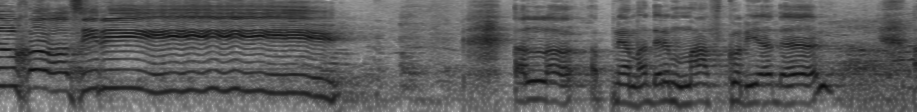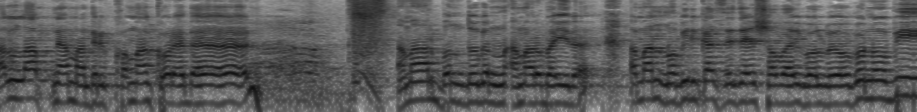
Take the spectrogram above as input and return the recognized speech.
الخاسرين আল্লাহ আপনি আমাদের মাফ করিয়া দেন আল্লাহ আপনি আমাদের ক্ষমা করে দেন আমার বন্ধুগণ আমার ভাইরা আমার নবীর কাছে যে সবাই বলবে ওগো নবী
